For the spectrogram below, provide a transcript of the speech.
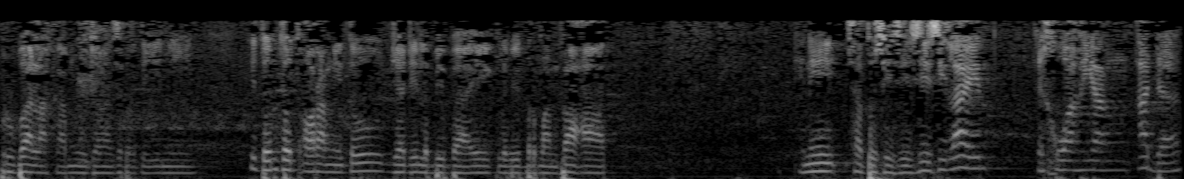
berubahlah kamu jangan seperti ini dituntut orang itu jadi lebih baik, lebih bermanfaat. Ini satu sisi. Sisi lain, ikhwah yang ada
